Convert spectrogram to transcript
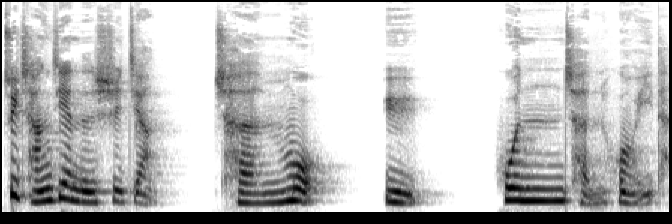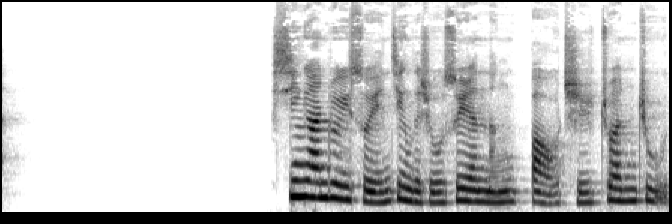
最常见的是将沉默与昏沉混为一谈。心安住于所缘境的时候，虽然能保持专注，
